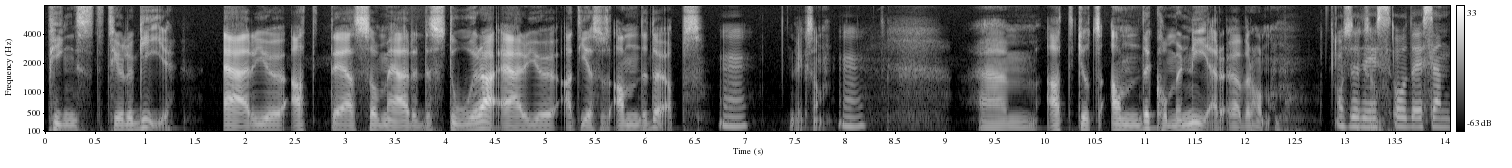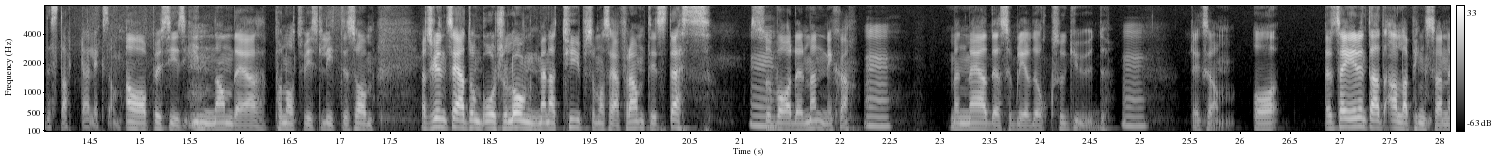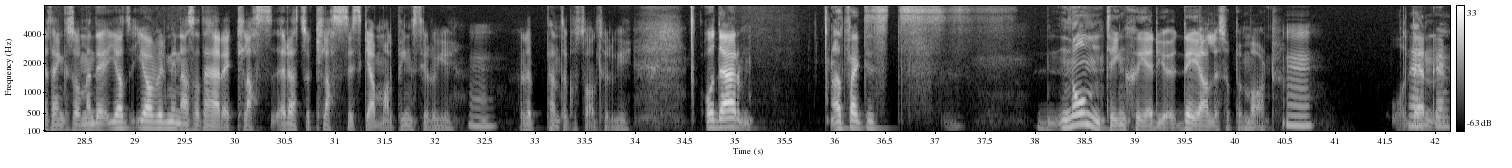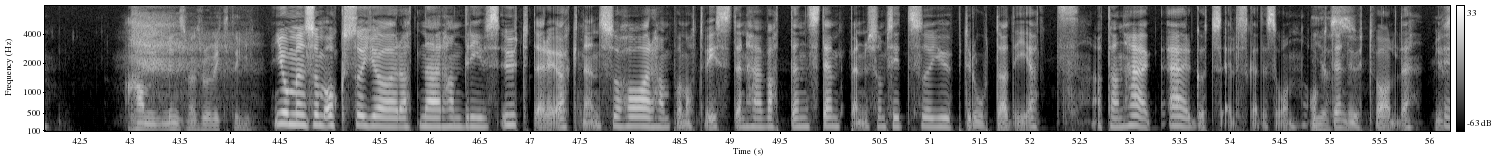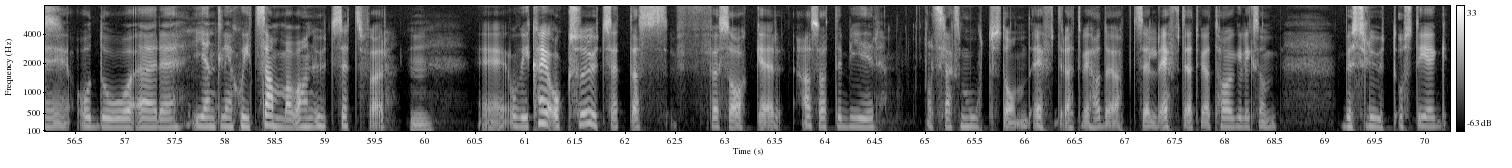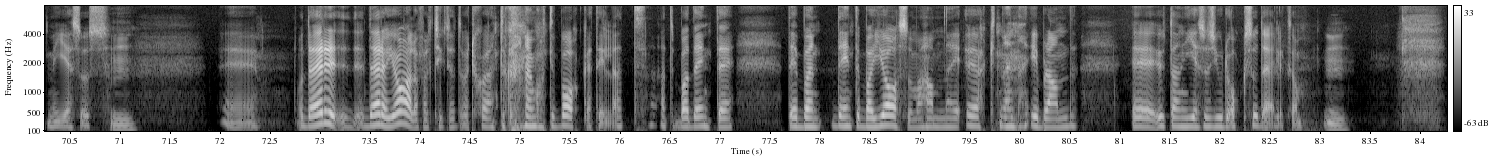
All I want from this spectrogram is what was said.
pingstteologi är ju att det som är det stora är ju att Jesus ande döps. Mm. Liksom. Mm. Ehm, att Guds ande kommer ner över honom. Och, så det Liksom. är, och det är sen det startar liksom. Ja, precis. Innan det på något vis lite som, jag skulle inte säga att de går så långt, men att typ som man säger fram tills dess så Mm. var det en människa. Mm. Men med det så blev det också Gud. Mm. Liksom. Och jag säger inte att alla pingstvänner tänker så, men det, jag, jag vill minnas att det här är klass, rätt så klassisk gammal pingstteologi. Mm. Eller pentakostal teologi. Och där, att faktiskt någonting sker ju, det är alldeles uppenbart. Mm. Och den Verkligen. handling som jag tror är viktig. Jo, men som också gör att när han drivs ut där i öknen så har han på något vis den här vattenstämpeln som sitter så djupt rotad i att, att han här är Guds älskade son och Yes. den utvalde. Yes. Eh, och då är det egentligen skitsamma vad han utsätts för. Mm. Eh, och vi kan ju också utsättas för saker, alltså att det blir ett slags motstånd efter att vi har döpts eller efter att vi har tagit liksom beslut och steg med Jesus. Mm. Eh, och där, där har jag i alla fall tyckt att det varit skönt att kunna gå tillbaka till att, att bara det, inte, det, är bara, det är inte bara jag som har hamnat i öknen ibland, eh, utan Jesus gjorde också det. Liksom. Mm.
